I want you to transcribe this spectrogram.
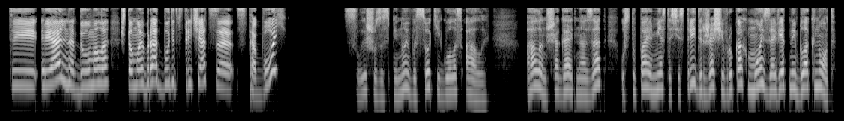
«Ты реально думала, что мой брат будет встречаться с тобой?» Слышу за спиной высокий голос Аллы. Алан шагает назад, уступая место сестре, держащей в руках мой заветный блокнот.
